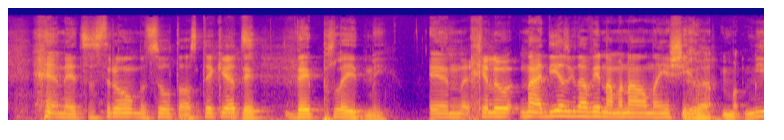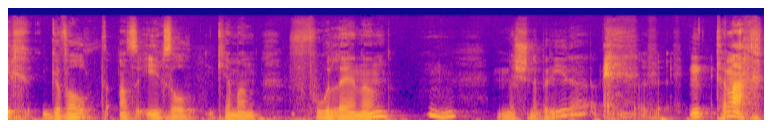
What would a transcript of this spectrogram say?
En het is stroom, het zult als ticket. They, they played me. En gelo, nee, nou, die is ik dan weer naar mijn naal, naar Yeshiva. Ik mich gewollt, als ik zal komen voelen, mischnebrieren, eh, Tanach. Ik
